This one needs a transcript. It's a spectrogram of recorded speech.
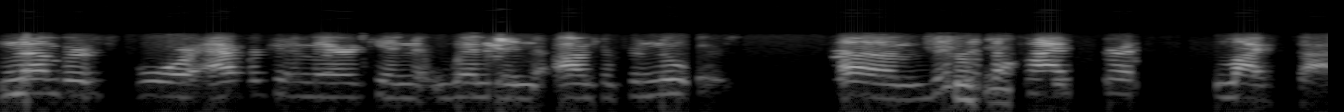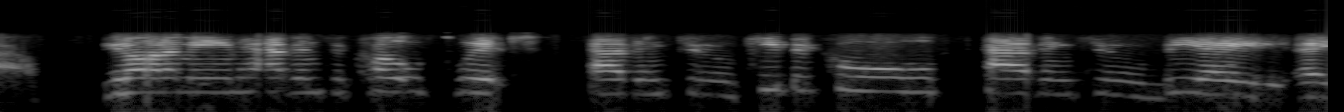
numbers for African American women entrepreneurs. Um, this is a high stress lifestyle. You know what I mean? Having to code switch, having to keep it cool, having to be a a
